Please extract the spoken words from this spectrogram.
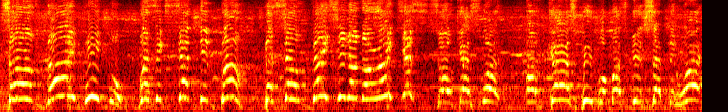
So of thy people was accepted both the salvation of the righteous, So guess what? Of God's people must be accepted what?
